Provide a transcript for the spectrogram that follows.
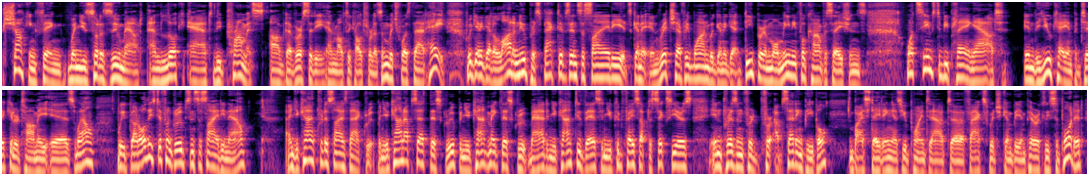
shocking thing when you sort of zoom out and look at the promise of diversity and multiculturalism, which was that, hey, we're going to get a lot of new perspectives in society. It's going to enrich everyone. We're going to get deeper and more meaningful conversations. What seems to be playing out in the UK in particular, Tommy, is well, we've got all these different groups in society now, and you can't criticize that group, and you can't upset this group, and you can't make this group mad, and you can't do this, and you could face up to six years in prison for, for upsetting people by stating, as you point out, uh, facts which can be empirically supported.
